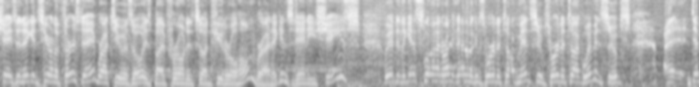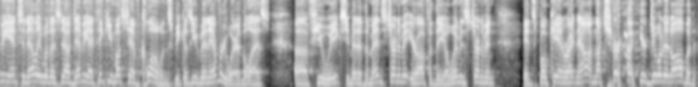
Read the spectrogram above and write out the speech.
Schayes and Higgins here on a Thursday, brought to you as always by Ferrone and Son Funeral Home. Brian Higgins, Danny Schayes. We head to the guest line right now because we're going to talk men's soups. We're going to talk women's soups. Uh, Debbie Antonelli with us now. Debbie, I think you must have clones because you've been everywhere the last uh, few weeks. You've been at the men's tournament. You're off at the uh, women's tournament in Spokane right now. I'm not sure how you're doing it all, but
